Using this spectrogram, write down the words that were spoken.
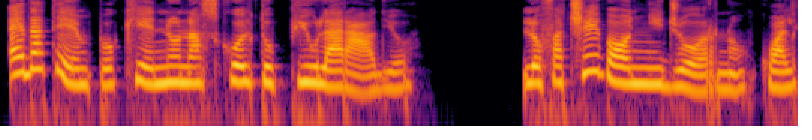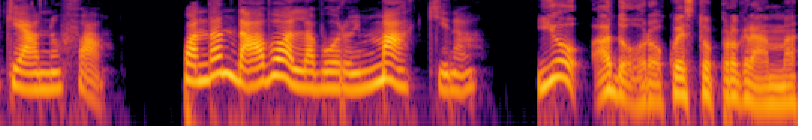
È da tempo che non ascolto più la radio. Lo facevo ogni giorno, qualche anno fa, quando andavo al lavoro in macchina. Io adoro questo programma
